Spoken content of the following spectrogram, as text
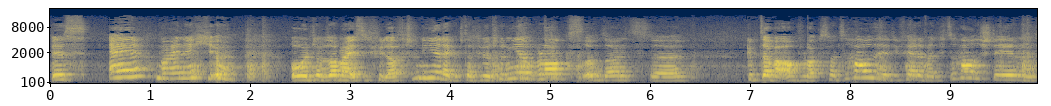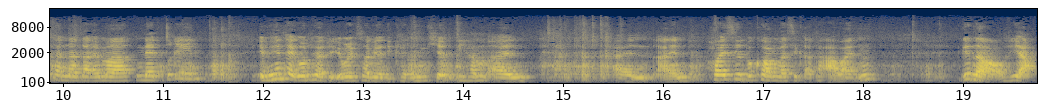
Bis elf, meine ich. Und im Sommer ist sie viel auf Turnier. Da gibt es dann viele Turniervlogs und sonst äh, gibt es aber auch Vlogs von zu Hause. Die Pferde bei sich zu Hause stehen und kann dann da immer nett drehen. Im Hintergrund hört ihr übrigens mal wieder die Kaninchen. Die haben ein, ein, ein Häuschen bekommen, was sie gerade bearbeiten. Genau, ja,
